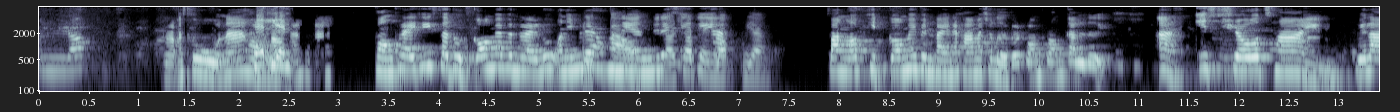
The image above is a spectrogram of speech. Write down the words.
มันล็อกกลับมาสู่หน้าของเรานะคะของใครที่สะดุดก็ไม่เป็นไรลูก อันนี้ไม่ได้เอาคะแนนไม่ได้เราชอบเพลงล็อกยังฟังแล้วผิดก็ไม่เป็นไรนะคะ มาเฉลยไปพร้อมๆกันเลยอะ it's show time เวลา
